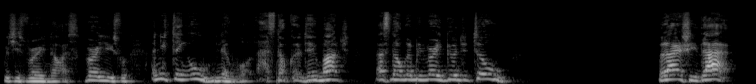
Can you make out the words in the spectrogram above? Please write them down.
which is very nice, very useful. And you think, oh, you know what, that's not going to do much. That's not going to be very good at all. But actually, that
